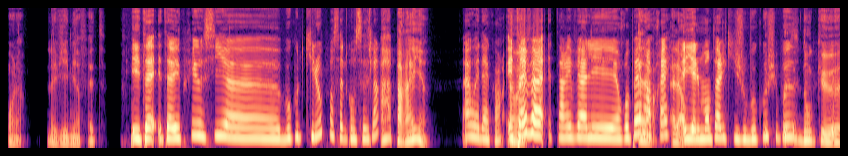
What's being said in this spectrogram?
Voilà, la vie est bien faite. Et t'a- t'avais pris aussi euh, beaucoup de kilos pour cette grossesse-là? Ah, pareil. Ah ouais, d'accord. Et Ah ouais. t'arrives à, à les repères Alors, après? alors- Et il y a le mental qui joue beaucoup, je suppose? Donc, euh,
